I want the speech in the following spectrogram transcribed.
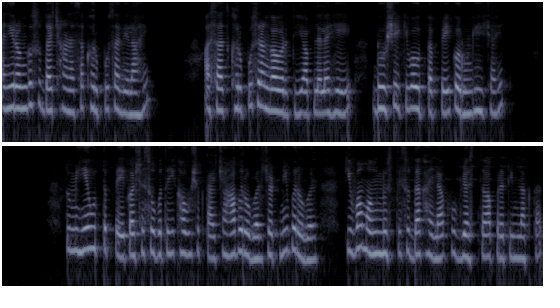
आणि रंगसुद्धा छान असा खरपूस आलेला आहे. असाच खरपूस रंगावरती आपल्याला हे ढोसे किंवा उत्तप्पे करून घ्यायचे आहेत. तुम्ही हे उत्तप्पे कशासोबतही खाऊ शकता चहाबरोबर चटणीबरोबर किंवा मग नुसतेसुद्धा खायला खूप जास्त अप्रतिम लागतात.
